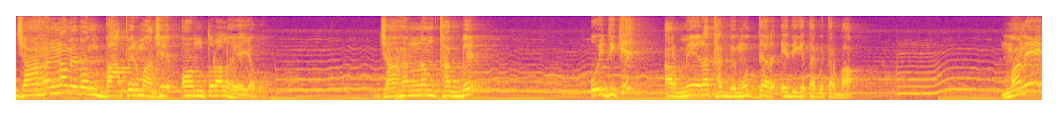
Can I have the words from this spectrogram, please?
জাহান্নাম এবং বাপের মাঝে অন্তরাল হয়ে যাবে। জাহান্নাম থাকবে ওই দিকে আর মেয়েরা থাকবে, মধ্যে আর এদিকে থাকবে তার বাপ। মানে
